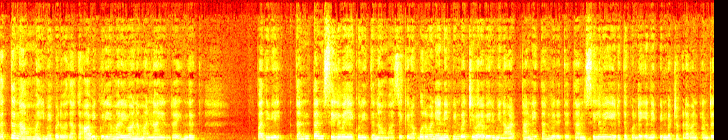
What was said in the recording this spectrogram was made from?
கத்த நாம் மகிமைப்படுவதாக. ஆவிக்குரிய மறைவான மன்னா என்ற இந்த பதிவில் தன் தன் சிலுவையை குறித்து நாம் வாசிக்கிறோம். ஒருவன் என்னை பின்பற்றி வர விரும்பினால் தன்னைத்தான் வெறுத்து தன் சிலுவையை எடுத்துக்கொண்டு என்னை பின்பற்ற கடவன் என்று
